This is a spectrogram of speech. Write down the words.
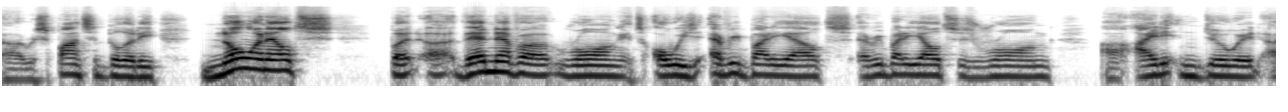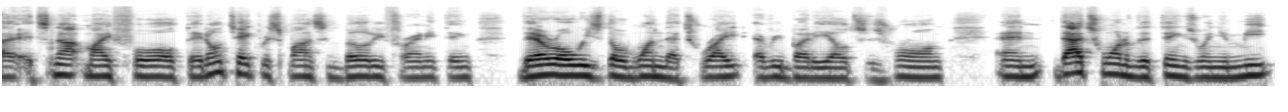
uh, responsibility. No one else but uh, they're never wrong. It's always everybody else. Everybody else is wrong. Uh, I didn't do it. I, it's not my fault. They don't take responsibility for anything. They're always the one that's right. Everybody else is wrong. And that's one of the things when you meet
